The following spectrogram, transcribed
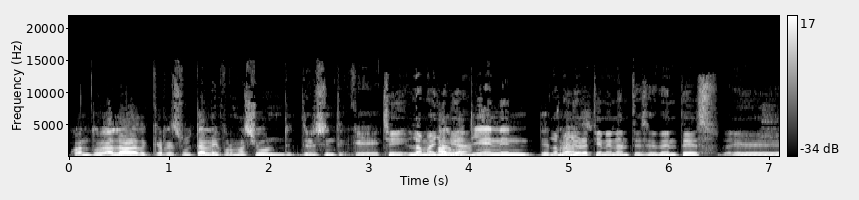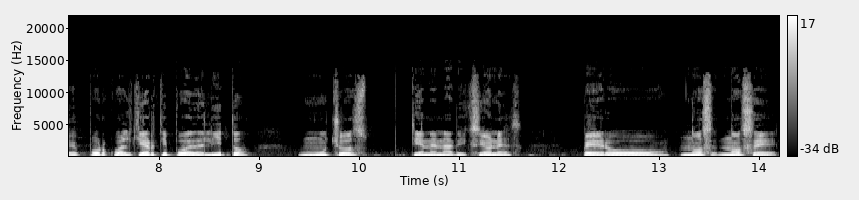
cuando a la hora de que resulta la información, reciente que Sí, la mayoría algo tienen La mayoría tienen antecedentes eh, por cualquier tipo de delito. Muchos tienen adicciones, pero no, no sé,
